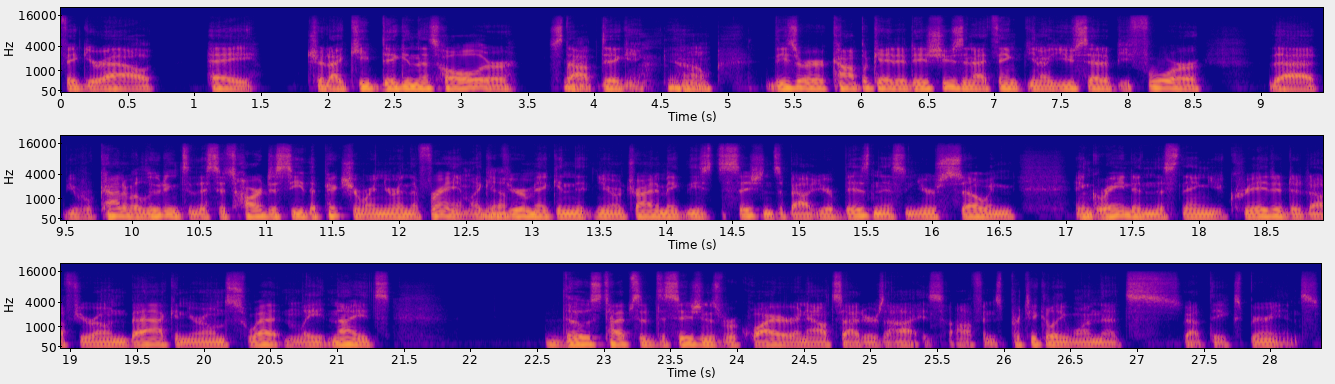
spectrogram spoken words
figure out hey should i keep digging this hole or stop Right. digging you know these are complicated issues and i think you know you said it before that you were kind of alluding to this it's hard to see the picture when you're in the frame like Yeah. if you're making the, you know trying to make these decisions about your business and you're so in, ingrained in this thing you created it off your own back and your own sweat and late nights those types of decisions require an outsider's eyes often particularly one that's got the experience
